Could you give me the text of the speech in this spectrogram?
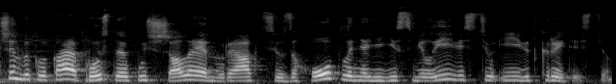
Чим викликає просто якусь шалену реакцію захоплення її сміливістю і відкритістю.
